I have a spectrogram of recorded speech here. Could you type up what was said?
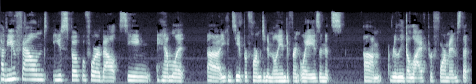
Have you found you spoke before about seeing Hamlet? Uh, you can see it performed in a million different ways, and it's um, really the live performance that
